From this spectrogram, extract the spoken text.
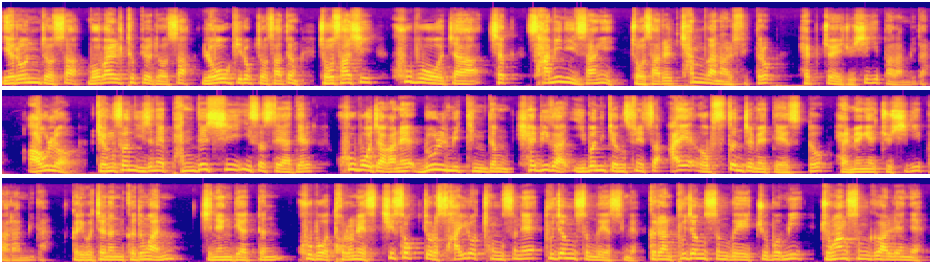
여론조사, 모바일 투표조사, 로그 기록조사 등 조사 시 후보자 즉 3인 이상이 조사를 참관할 수 있도록 협조해 주시기 바랍니다. 아울러 경선 이전에 반드시 있었어야 될 후보자 간의 룰 미팅 등 협의가 이번 경선에서 아예 없었던 점에 대해서도 해명해 주시기 바랍니다. 그리고 저는 그동안 진행되었던 후보 토론에서 지속적으로 4.15 총선의 부정선거였으며 그러한 부정선거의 주범이 중앙선거 관련해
